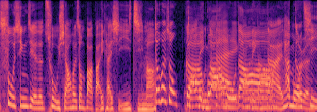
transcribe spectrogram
父亲节的促销会送爸爸一台洗衣机吗？都会送刮胡刀、刮领带，他磨器，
